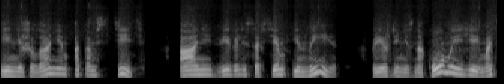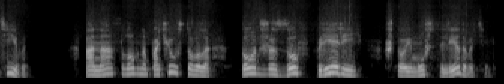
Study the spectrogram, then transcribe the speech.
и не желанием отомстить, а они двигали совсем иные, прежде незнакомые ей мотивы. Она словно почувствовала тот же зов прерий, что и муж-следователь,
